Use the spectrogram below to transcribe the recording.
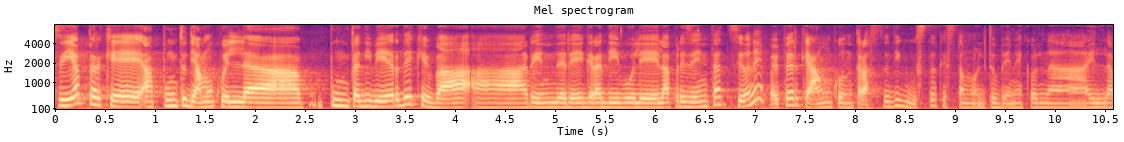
sia perché appunto diamo quella punta di verde che va a rendere gradevole la presentazione e poi perché ha un contrasto di gusto che sta molto bene con, uh, il,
